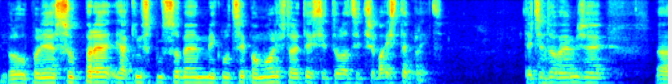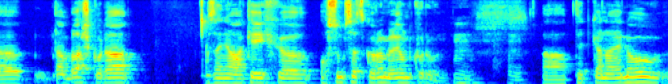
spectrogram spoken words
bylo úplně super, jakým způsobem mi kluci pomohli v této situaci, třeba i z Teplic. Teď si to vím, že tam byla škoda za nějakých 800 skoro milion korun. Hmm. Hmm. A teďka najednou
